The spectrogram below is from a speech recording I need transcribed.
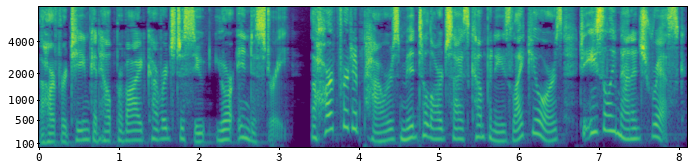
The Hartford team can help provide coverage to suit your industry. The Hartford empowers mid to large size companies like yours to easily manage risk,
